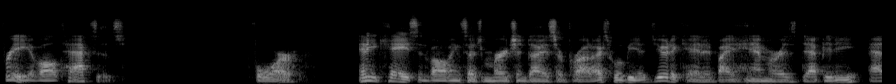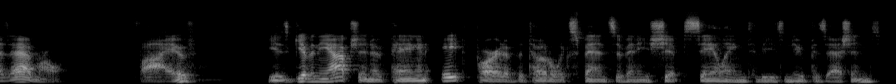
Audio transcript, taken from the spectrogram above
free of all taxes. 4. Any case involving such merchandise or products will be adjudicated by him or his deputy as admiral. 5. He is given the option of paying an eighth part of the total expense of any ship sailing to these new possessions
